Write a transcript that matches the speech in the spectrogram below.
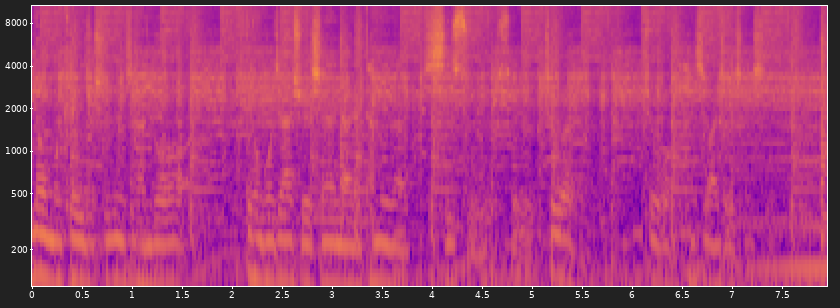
那我们可以就是认识很多不同国家的学生，了解他们的习俗，所以这个就我很喜欢这个城市。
